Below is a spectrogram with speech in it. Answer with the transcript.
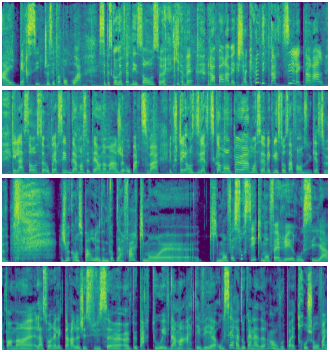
ail persil. Je sais pas pourquoi. C'est parce qu'on a fait des sauces euh, qui avaient rapport avec chacun des partis électoraux. Et la sauce au persil, évidemment, c'était en hommage au Parti vert. Écoutez, on se divertit comme on peut. Hein? Moi, c'est avec les sauces à fondue. Qu'est-ce que tu veux? Je veux qu'on se parle d'une couple d'affaires qui m'ont euh, qui m'ont fait sourcier, qui m'ont fait rire aussi hier pendant euh, la soirée électorale. J'ai suivi ça un, peu partout, évidemment à TVA, aussi à Radio Canada. On veut pas être trop chauvin.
